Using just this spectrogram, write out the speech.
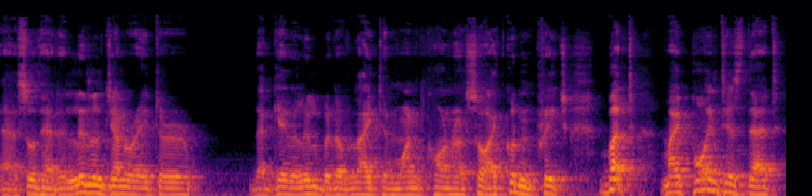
Uh, so they had a little generator that gave a little bit of light in one corner, so I couldn't preach. But my point is that,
